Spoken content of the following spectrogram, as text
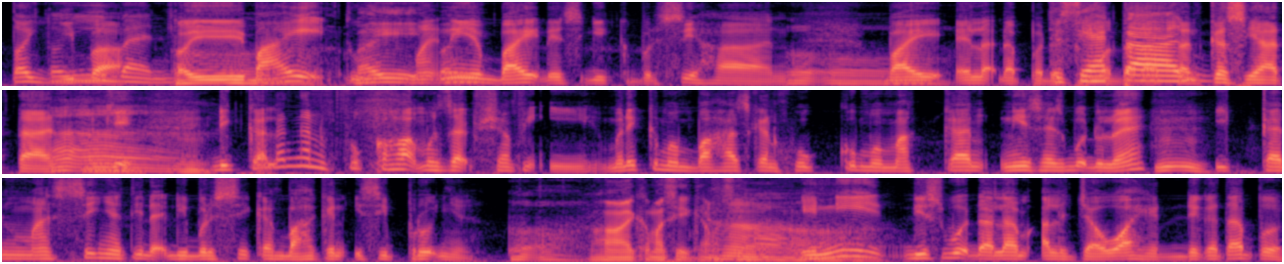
tayyibah. Toyiban Taib. Baik tu. Baik, Maknanya baik. dari segi kebersihan. Oh, oh. Baik elak daripada Kesihatan. kesihatan. Ha, Okey. ha. Di kalangan fuqaha mazhab Syafi'i, mereka membahaskan hukum memakan ni saya sebut dulu eh, Mm-mm. ikan masin yang tidak dibersihkan bahagian isi perutnya. Ha, ikan masin, ikan masin. Ha. Ini disebut dalam Al-Jawahir. Dia kata apa?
